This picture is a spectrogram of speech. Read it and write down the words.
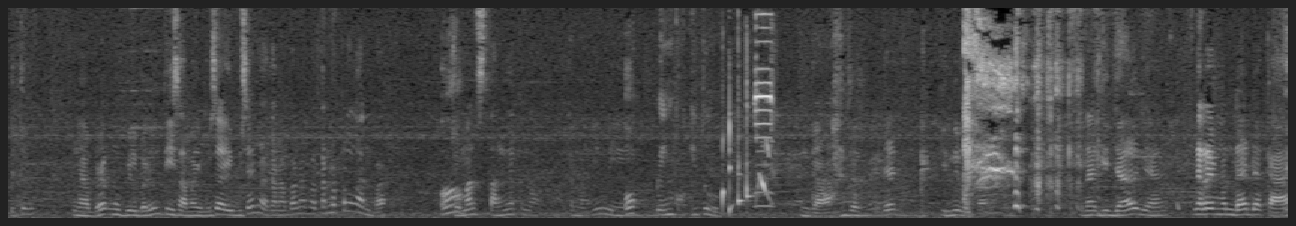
Itu nabrak mobil berhenti sama ibu saya. Ibu saya nggak kenapa-napa karena pelan pak. Oh. Cuman stangnya kena kena ini. Oh bengkok gitu? Enggak dia ini loh pak. Kena ginjalnya. Ngerem mendadak kan?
